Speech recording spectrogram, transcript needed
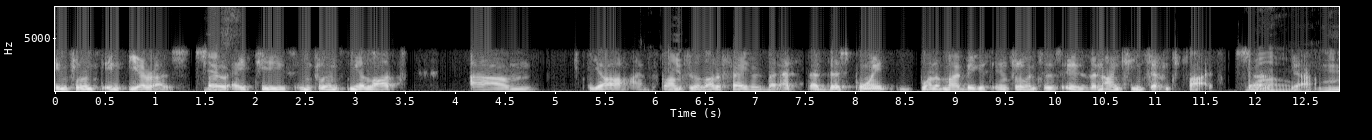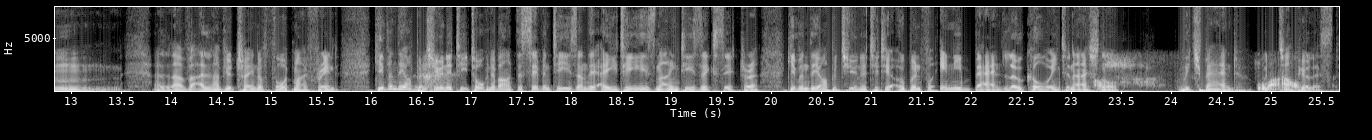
influenced in eras. So Yes. 80s influenced me a lot. Um, yeah, I've gone through a lot of phases, but at at this point, one of my biggest influences is the 1975. So Wow. yeah. Mm. I love I love your train of thought, my friend. Given the opportunity, talking about the 70s and the 80s, 90s, etc., given the opportunity to open for any band, local or international, which band would Wow. top your list?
